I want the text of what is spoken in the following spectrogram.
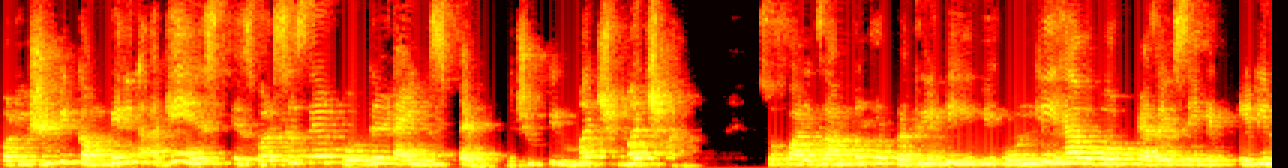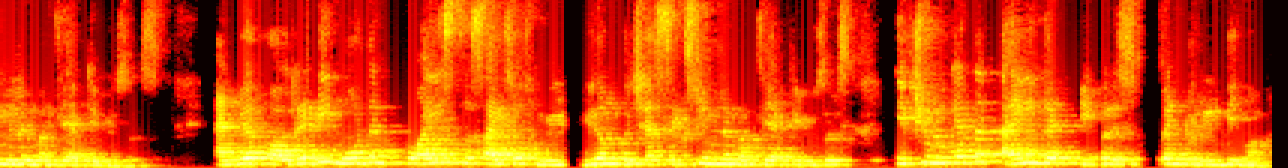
What you should be comparing against is versus their total time spent, which should be much, much higher. So for example, for Pratilipi, we only have about, as I was saying, like 18 million monthly active users. And we are already more than twice the size of Medium, which has 60 million monthly active users. If you look at the time that people spend reading on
